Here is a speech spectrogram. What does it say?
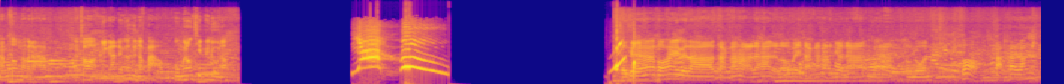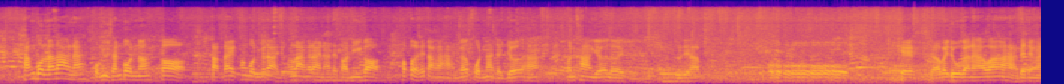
น้ำส้มธรรมดาครับแล้วก็อีกอันหนึ่งก็คือน้ำเปล่าคงไม่ต้องชิมให้ดูเนาะโอเคฮะเขาให้เวลาตักอาหารแล้วฮะเดี๋ยวเราไปตักอาหารกันนะฮะนะฮะตรงโน้นก็ตักได้ทั้งทั้งบนและล่างนะ ผมอยู่ชั้นบนเนาะก็ตักได้ข้างบนก็ได้หรือข้างล่างก็ได้นะ แต่ตอนนี้ก็เขาเปิดให้ตักอาหารก็คนน่าจะเยอะฮะค่อนข้างเยอะเลยดูดิครับ โอ้โหโอเค เดี๋ยวไปดูกันนะฮะว่าอาหารเป็นยังไง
